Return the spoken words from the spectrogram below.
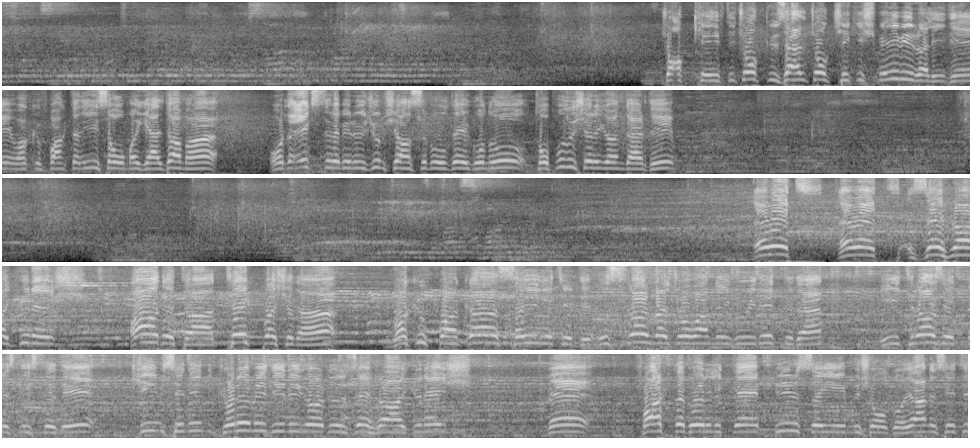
Çok keyifli, çok güzel, çok çekişmeli bir ralliydi. Vakıfbank'tan iyi savunma geldi ama orada ekstra bir hücum şansı buldu Egon'u. Topu dışarı gönderdi. Evet, evet Zehra Güneş adeta tek başına Vakıfbank'a sayı getirdi. Israrla Giovanni Guidetti'den itiraz etmesini istedi. Kimsenin göremediğini gördü Zehra Güneş ve fark da böylelikle bir sayı inmiş oldu. Yani seti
